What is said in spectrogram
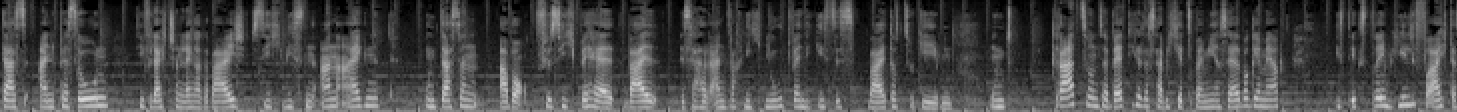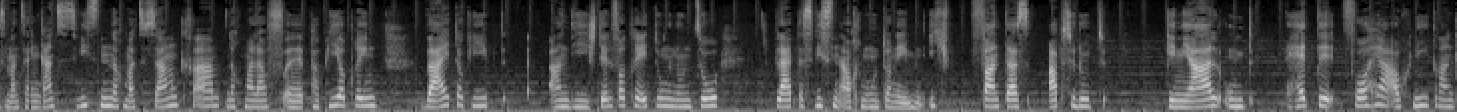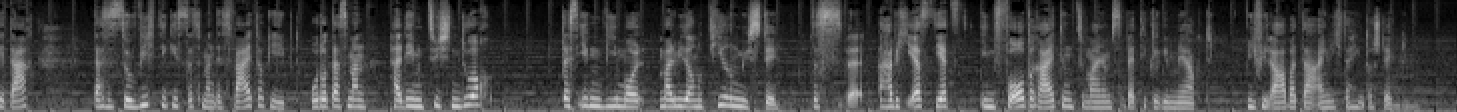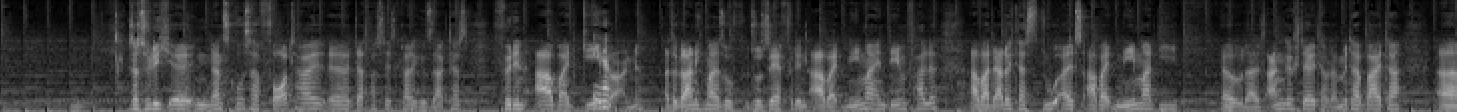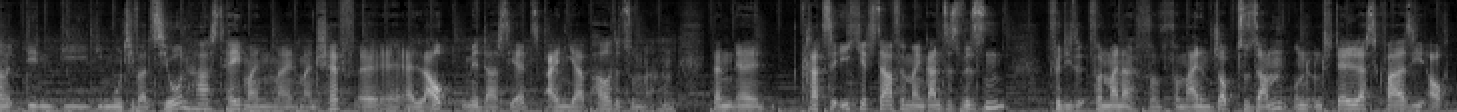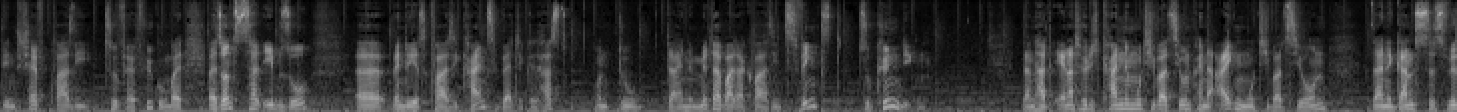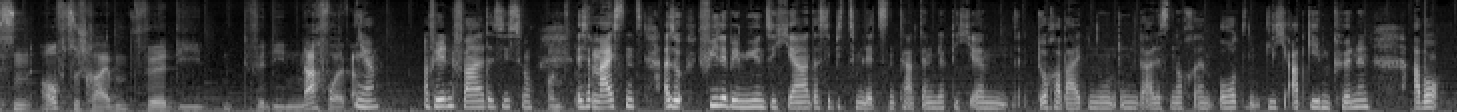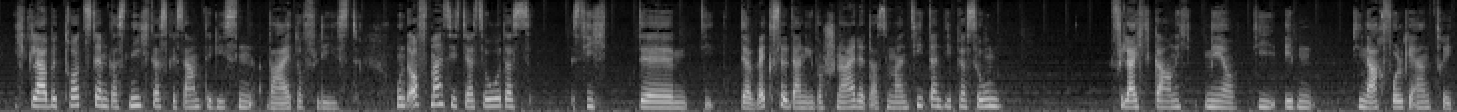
dass eine Person, die vielleicht schon länger dabei ist, sich Wissen aneignet und das dann aber für sich behält, weil es halt einfach nicht notwendig ist, es weiterzugeben. Und gerade so ein Sabbatical, das habe ich jetzt bei mir selber gemerkt, ist extrem hilfreich, dass man sein ganzes Wissen nochmal zusammenkramt, nochmal auf äh, Papier bringt, weitergibt an die Stellvertretungen und so bleibt das Wissen auch im Unternehmen. Ich fand das absolut genial und hätte vorher auch nie dran gedacht, dass es so wichtig ist, dass man das weitergibt oder dass man halt eben zwischendurch das irgendwie mal, mal wieder notieren müsste. Das äh, habe ich erst jetzt in Vorbereitung zu meinem Sabbatical gemerkt, wie viel Arbeit da eigentlich dahinter steckt. Mhm. Das ist natürlich äh, ein ganz großer Vorteil, äh, das, was du jetzt gerade gesagt hast, für den Arbeitgeber. Ja. Ne? Also gar nicht mal so, so sehr für den Arbeitnehmer in dem Falle, aber dadurch, dass du als Arbeitnehmer die äh, oder als Angestellter oder Mitarbeiter äh, die, die, die Motivation hast, hey, mein, mein, mein Chef äh, erlaubt mir das jetzt, ein Jahr Pause zu machen, dann kratze ich jetzt dafür mein ganzes Wissen für diese, von, meiner, von, von meinem Job zusammen und, und stelle das quasi auch dem Chef quasi zur Verfügung. Weil, weil sonst ist halt eben so, äh, wenn du jetzt quasi kein Sabbatical hast und du deine Mitarbeiter quasi zwingst zu kündigen, dann hat er natürlich keine Motivation, keine Eigenmotivation, sein ganzes Wissen aufzuschreiben für die, für die Nachfolger. Ja. Auf jeden Fall, das ist so. Und das ist ja meistens, also viele bemühen sich ja, dass sie bis zum letzten Tag dann wirklich ähm, durcharbeiten und, und, alles noch ähm, ordentlich abgeben können. Aber ich glaube trotzdem, dass nicht das gesamte Wissen weiterfließt. Und oftmals ist ja so, dass sich de, die, der Wechsel dann überschneidet. Also man sieht dann die Person vielleicht gar nicht mehr, die eben die Nachfolge antritt.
